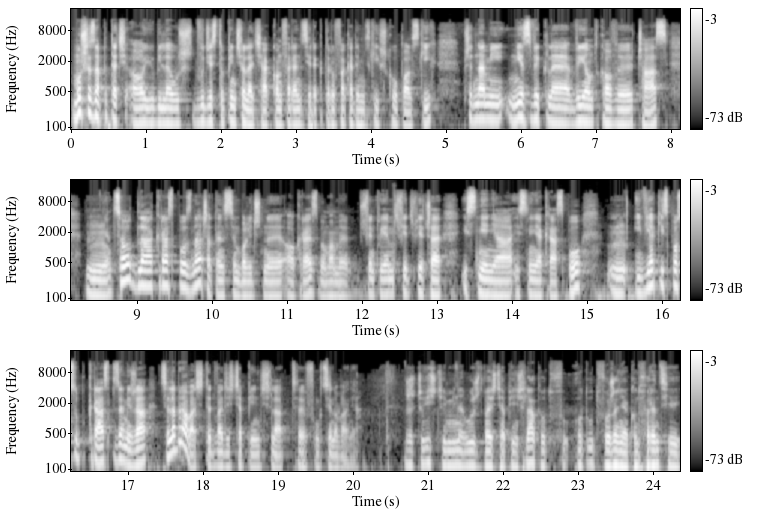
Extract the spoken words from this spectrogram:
muszę zapytać o jubileusz 25-lecia Konferencji Rektorów Akademickich Szkół Polskich. Przed nami niezwykle wyjątkowy czas. Mm, co dla Kraspu oznacza ten symboliczny okres, bo mamy, świętujemy świeczę istnienia, istnienia Kraspu mm, i w jaki sposób Krasp zamierza celebrować te 25 lat funkcjonowania? Rzeczywiście minęło już 25 lat od, od utworzenia konferencji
